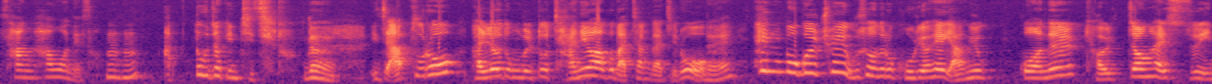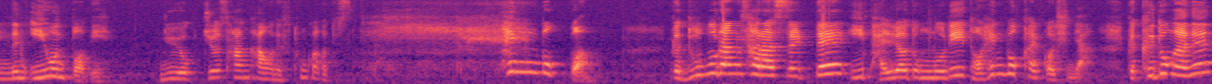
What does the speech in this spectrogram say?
상하원에서 음흠. 압도적인 지지로 네. 이제 앞으로 반려동물도 자녀하고 마찬가지로 네. 행복을 최우선으로 고려해 양육권을 결정할 수 있는 이혼법이 뉴욕주 상하원에서 통과가 됐습니다. 행복권. 그러니까 누구랑 살았을 때 이 반려동물이 더 행복할 것이냐. 그러니까 그동안은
